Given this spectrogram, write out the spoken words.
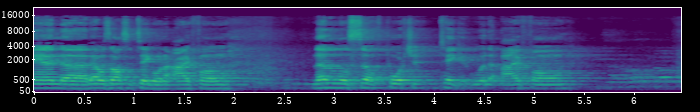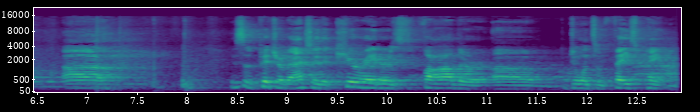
And uh, that was also taken with an iPhone. Another little self-portrait taken with an iPhone. Uh, this is a picture of actually the curator's father uh, doing some face painting.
